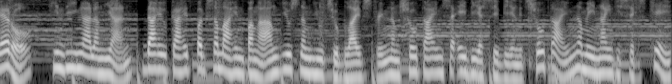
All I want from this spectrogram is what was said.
Pero, hindi nga lang yan, dahil kahit pagsamahin pa nga ang views ng YouTube livestream ng Showtime sa ABS-CBN It's Showtime na may 96k,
